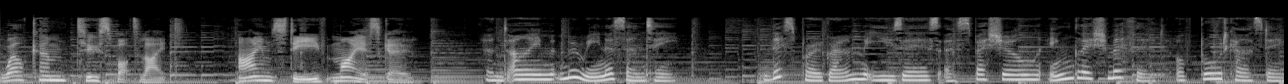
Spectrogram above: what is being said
Welcome to Spotlight. I'm Steve Myerscough. And I'm Marina Santee. This program uses a special English method of broadcasting.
